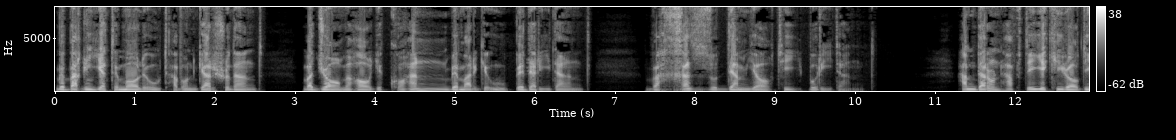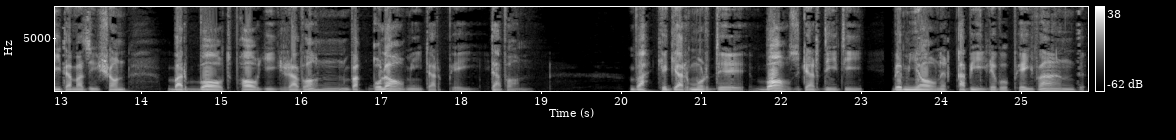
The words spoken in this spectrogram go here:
به بقیت مال او توانگر شدند و جامه های کهن به مرگ او بدریدند و خز و دمیاتی بریدند. هم در آن هفته یکی را دیدم از ایشان بر بادپایی روان و غلامی در پی دوان. و که گر مرده بازگردیدی به میان قبیله و پیوند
